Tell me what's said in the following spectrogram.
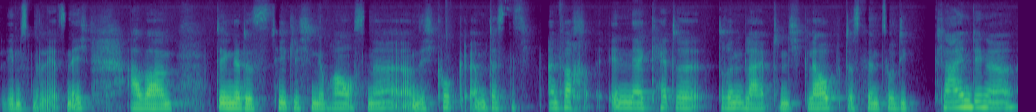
Lebensmittel jetzt nicht, aber Dinge des täglichen Gebrauchs. Ne? Und ich gucke, ähm, dass das einfach in der Kette drin bleibt. Und ich glaube, das sind so die kleinen Dinge,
